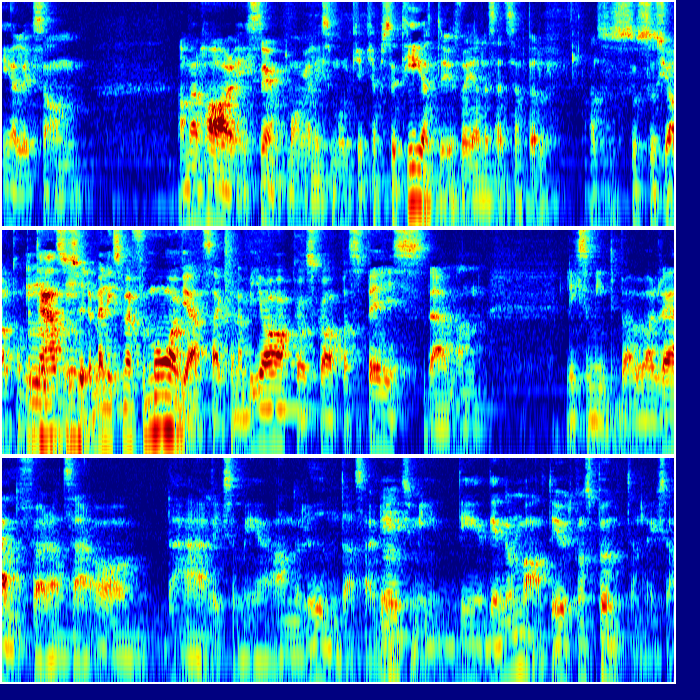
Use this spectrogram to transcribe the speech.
är liksom, ja men har extremt många liksom olika kapaciteter just vad gäller så här, till exempel alltså, social kompetens mm, och så mm. vidare. Men liksom en förmåga att så här, kunna bejaka och skapa space där man liksom inte behöver vara rädd för att så här, åh, det här liksom är annorlunda. Så här. Det, är mm. liksom, det, det, är normalt, det är utgångspunkten. Liksom.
